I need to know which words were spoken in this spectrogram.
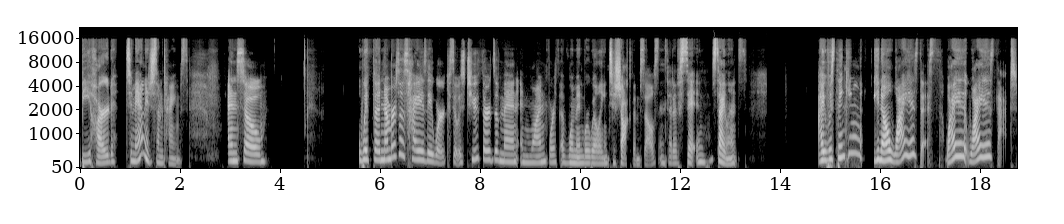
be hard to manage sometimes. And so, with the numbers as high as they were, because it was two thirds of men and one fourth of women were willing to shock themselves instead of sit in silence. I was thinking, you know, why is this? Why why is that?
